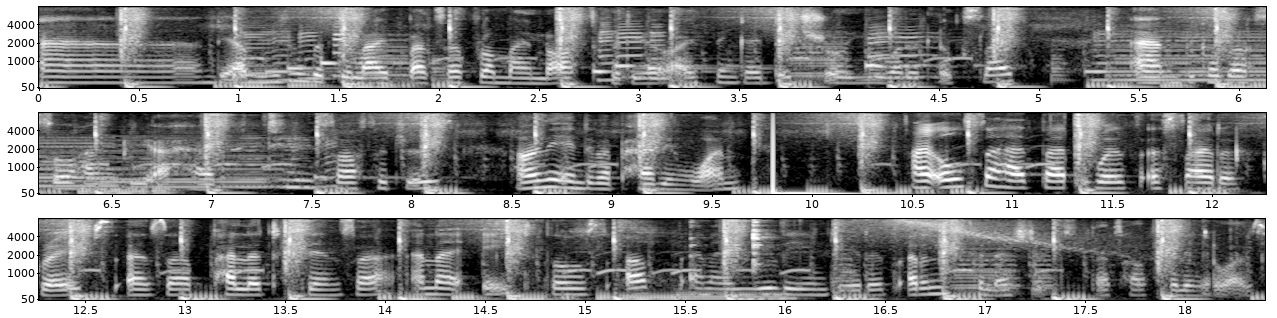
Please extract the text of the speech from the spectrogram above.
and yeah, I'm using the delight butter from my last video. I think I did show you what it looks like. And because I was so hungry, I had two sausages. I only ended up having one. I also had that with a side of grapes as a palate cleanser and I ate those up and I really enjoyed it. I didn't finish it, that's how filling it was.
